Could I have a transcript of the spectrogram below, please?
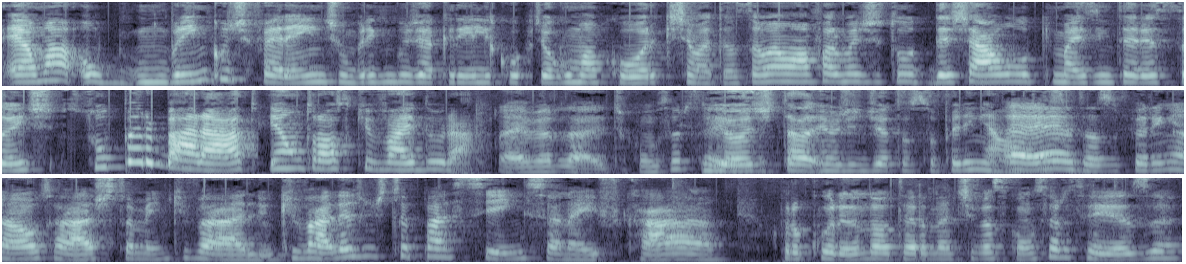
é uma, um brinco diferente, um brinco de acrílico de alguma cor que chama atenção. É uma forma de tu deixar o look mais interessante, super barato e é um troço que vai durar. É verdade, com certeza. E hoje, tá, hoje em dia tá super em alta. É, assim. tá super em alta, acho também que vale. O que vale é a gente ter paciência, né? E ficar procurando alternativas, com certeza.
